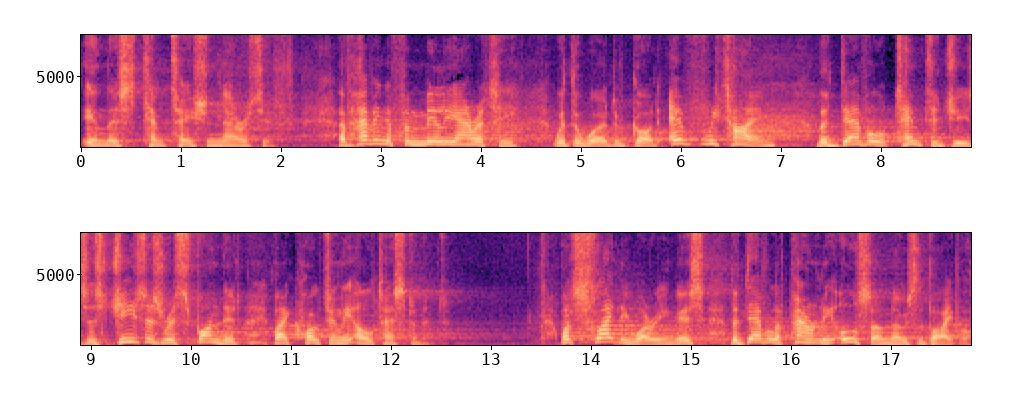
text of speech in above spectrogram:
in this temptation narrative of having a familiarity with the Word of God. Every time the devil tempted Jesus, Jesus responded by quoting the Old Testament. What's slightly worrying is the devil apparently also knows the Bible.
